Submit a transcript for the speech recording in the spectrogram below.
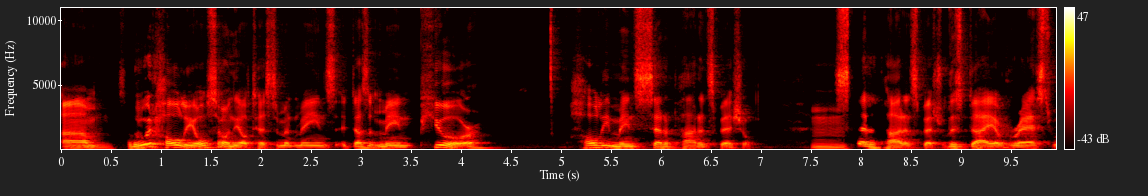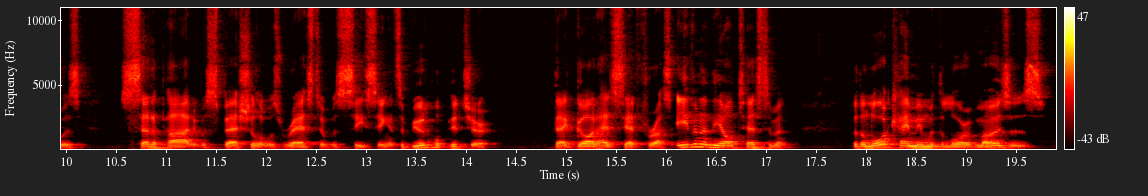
Um, mm. So the word holy also in the Old Testament means it doesn't mean pure. Holy means set apart and special. Mm. Set apart and special. This day of rest was set apart. It was special. It was rest. It was ceasing. It's a beautiful picture that God has set for us, even in the Old Testament. But the law came in with the law of Moses,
